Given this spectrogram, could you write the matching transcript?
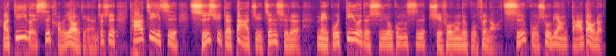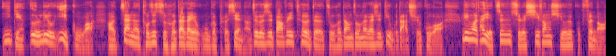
啊，第一个思考的要点就是他这一次持续的大举增持了美国第二的石油公司雪佛龙的股份哦，持股数量达到了一点二六亿股啊，啊，占了投资组合大概有五个 percent 啊，这个是巴菲特的。的组合当中大概是第五大持股啊，另外它也增持了西方石油的股份哦。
